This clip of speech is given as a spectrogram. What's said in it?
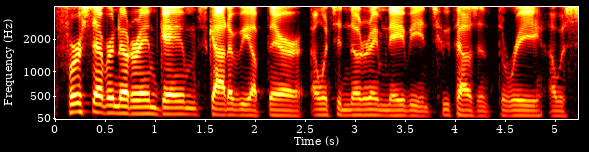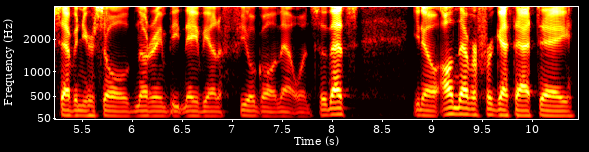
first ever Notre Dame game's got to be up there. I went to Notre Dame Navy in 2003. I was seven years old. Notre Dame beat Navy on a field goal in that one. So that's, you know, I'll never forget that day.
